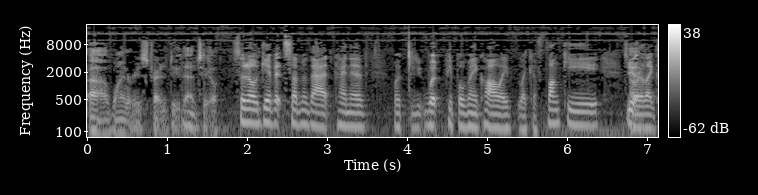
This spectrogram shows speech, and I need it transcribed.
uh, wineries try to do that too. So it'll give it some of that kind of what what people may call a, like a funky Yeah. or like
